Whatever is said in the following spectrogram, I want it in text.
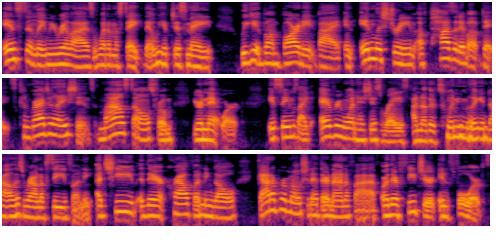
instantly we realize what a mistake that we have just made. We get bombarded by an endless stream of positive updates, congratulations, milestones from your network. It seems like everyone has just raised another $20 million round of seed funding, achieved their crowdfunding goal, got a promotion at their nine to five, or they're featured in Forbes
